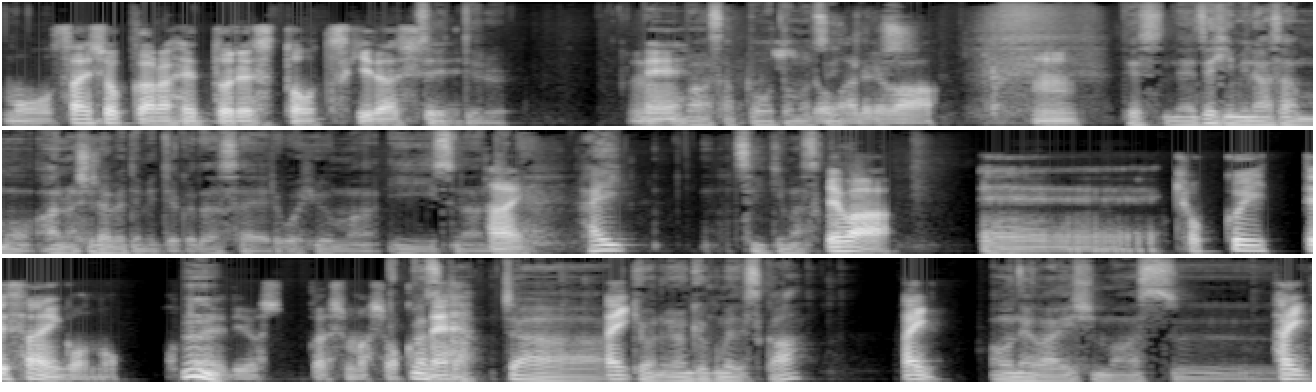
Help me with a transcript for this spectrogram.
もう最初からヘッドレスト付きだし。ついてる。ね。バーサポートもついてるし。あれは。うん。ですね。ぜひ皆さんも、あの、調べてみてください。エルゴヒューマン、いい椅子なんで。はい。はい。次いきますか。では、えー、曲いって最後のお便りを紹介しましょうかね。うん、じゃあ、はい、今日の4曲目ですか？はい。お願いします。はい。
